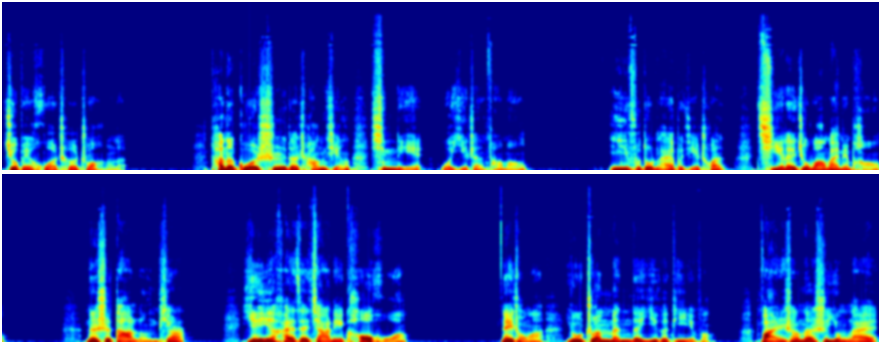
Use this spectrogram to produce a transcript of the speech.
就被货车撞了，他那过世的场景，心里我一阵发毛，衣服都来不及穿，起来就往外面跑。那是大冷天爷爷还在家里烤火。那种啊，有专门的一个地方，晚上呢是用来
